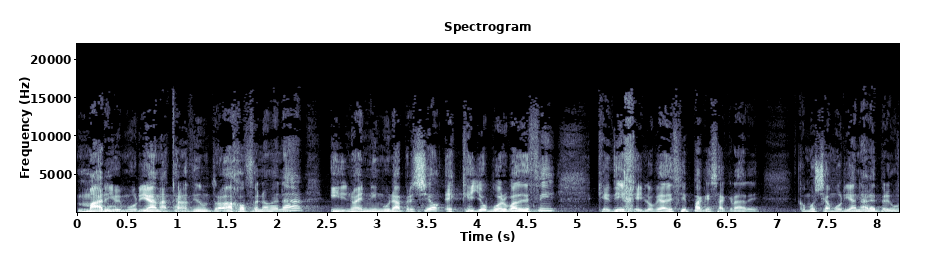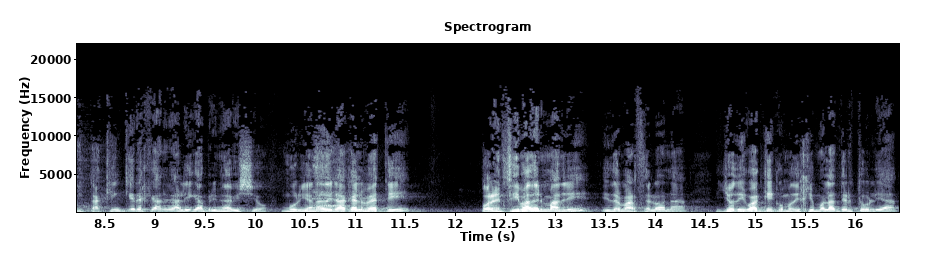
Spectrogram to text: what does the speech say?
Mario y Muriana están haciendo un trabajo fenomenal y no hay ninguna presión. Es que yo vuelvo a decir que dije, y lo voy a decir para que se aclare, como si a Muriana le pregunta, ¿quién quieres que gane la Liga Primera División? Muriana dirá que el Betis, por encima del Madrid y del Barcelona. Yo digo aquí, como dijimos en la tertulia,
